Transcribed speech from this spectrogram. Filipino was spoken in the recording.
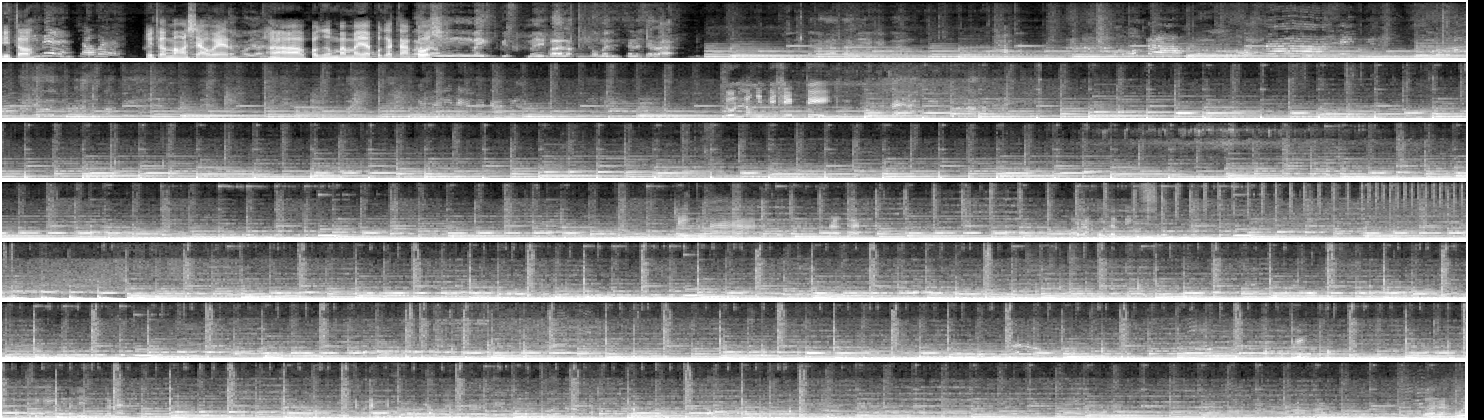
Dito? Hindi, shower. Ito mga shower. Ah, pag mamaya pagkatapos. Parang may, may balak bumalik sa nasira. Hindi pa nakakano yung may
